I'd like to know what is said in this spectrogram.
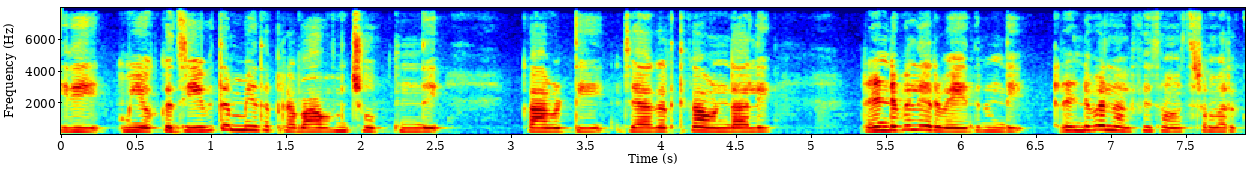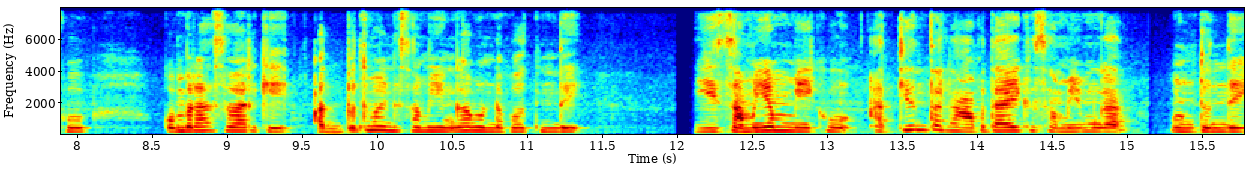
ఇది మీ యొక్క జీవితం మీద ప్రభావం చూపుతుంది. కాబట్టి జాగ్రత్తగా ఉండాలి. రెండు వేల ఇరవై ఐదు నుండి రెండు వేల నలభై సంవత్సరం వరకు కుంభరాశి వారికి అద్భుతమైన సమయంగా ఉండబోతుంది. ఈ సమయం మీకు అత్యంత లాభదాయక సమయంగా ఉంటుంది.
